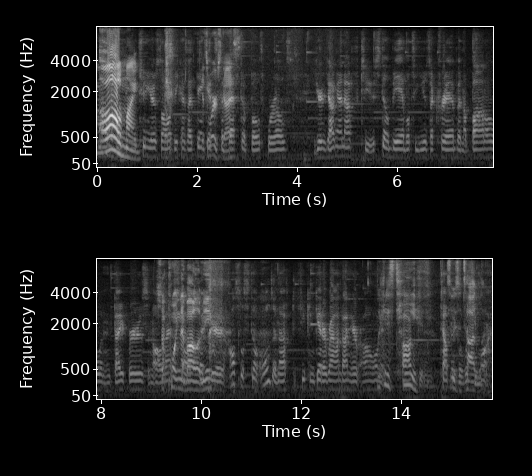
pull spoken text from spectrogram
Oh my- Two years old because I think It's it's, worse, the guys. best of both worlds. You're young enough to still be able to use a crib and a bottle and diapers and all Stop that. pointing that stuff, bottle at but me. You're also still old enough that you can get around on your own. Look and at his talk teeth. and tell So he's a people what you want.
